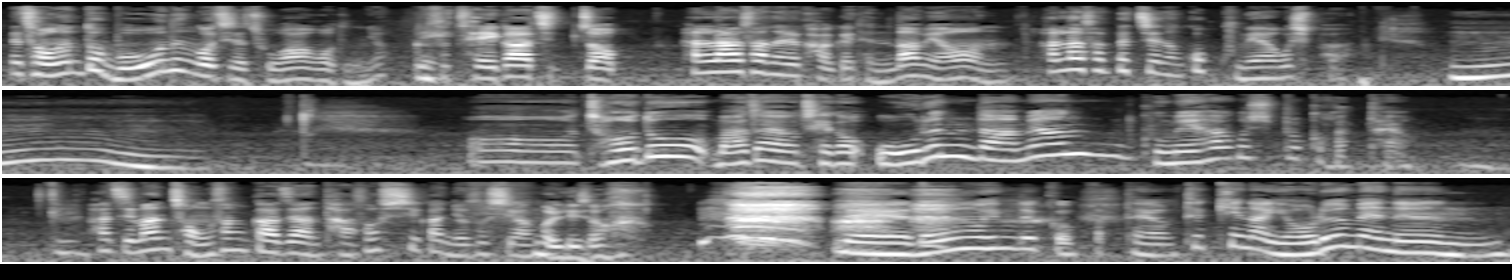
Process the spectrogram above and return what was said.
근데 저는 또 모으는 거 진짜 좋아하거든요. 그래서 네. 제가 직접 한라산을 가게 된다면 한라산 배지는 꼭 구매하고 싶어요. 음. 어, 저도 맞아요. 제가 오른다면 구매하고 싶을 것 같아요. 음. 하지만 정상까지 한 5시간, 6시간 걸리죠. 네, 너무 힘들 것 같아요. 특히나 여름에는,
